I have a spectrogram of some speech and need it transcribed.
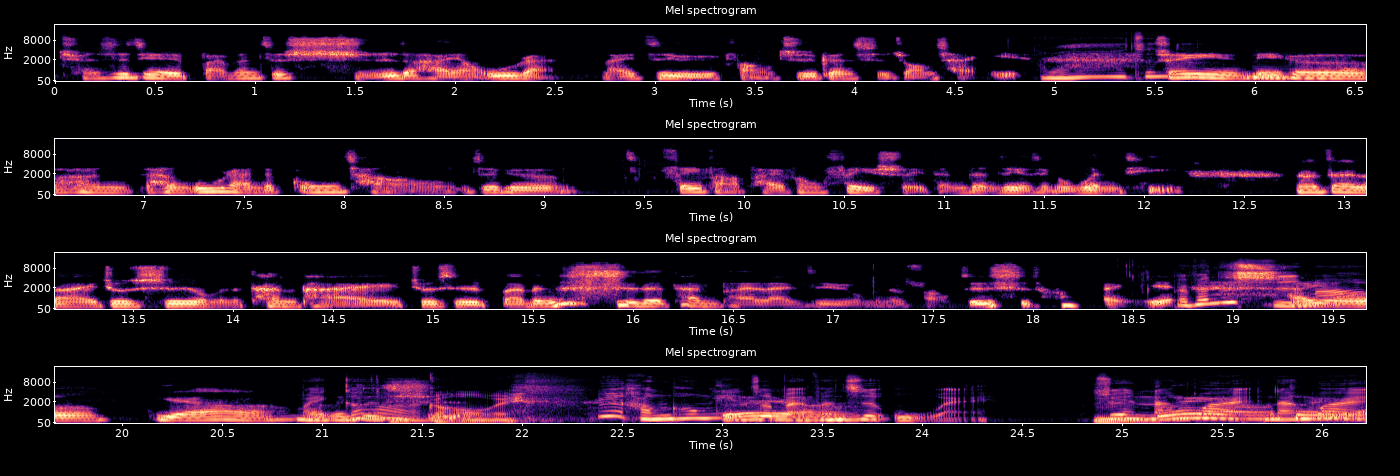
全世界百分之十的海洋污染来自于纺织跟时装产业，哇，所以一个很很污染的工厂，这个非法排放废水等等，这也是个问题。那再来就是我们的碳排，就是百分之十的碳排来自于我们的纺织市场产业，百分之十还有，Yeah，百分之十。高哎，因为航空业只有百分之五哎，所以难怪难怪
